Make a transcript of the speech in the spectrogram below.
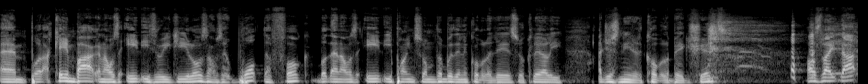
Um, but I came back and I was eighty three kilos. I was like, "What the fuck?" But then I was eighty point something within a couple of days. So clearly, I just needed a couple of big shits. I was like that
